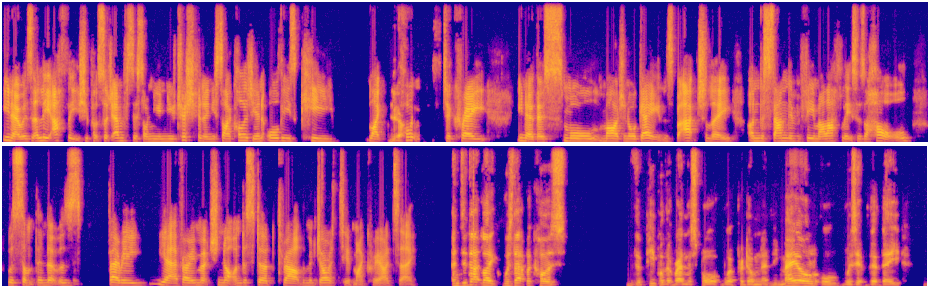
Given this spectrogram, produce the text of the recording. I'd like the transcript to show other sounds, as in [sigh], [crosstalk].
you know as elite athletes you put such emphasis on your nutrition and your psychology and all these key like yeah. points to create you know those small marginal gains but actually understanding female athletes as a whole was something that was very yeah very much not understood throughout the majority of my career i'd say and did that like was that because the people that ran the sport were predominantly male, or was it that they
